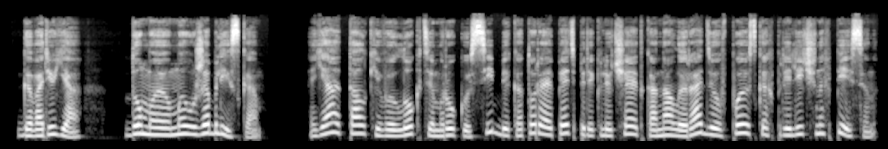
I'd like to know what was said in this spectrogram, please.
— говорю я. «Думаю, мы уже близко». Я отталкиваю локтем руку Сибби, которая опять переключает каналы радио в поисках приличных песен.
